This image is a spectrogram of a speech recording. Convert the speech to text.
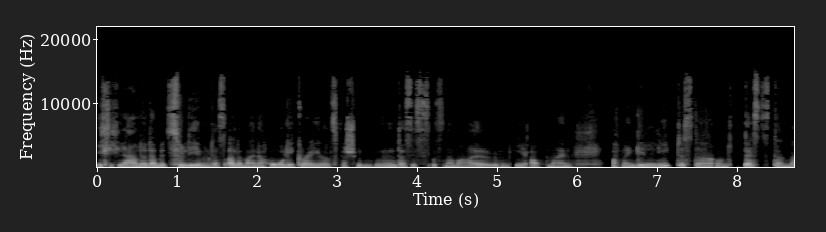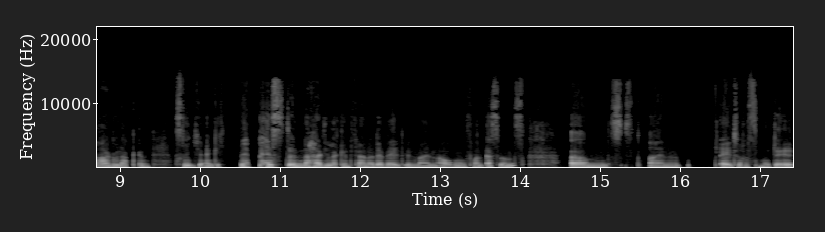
ich lerne damit zu leben, dass alle meine Holy Grails verschwinden. Das ist, ist normal irgendwie. Auch mein, auch mein geliebtester und bester Nagellack in das rede ich eigentlich, der beste Nagellackentferner der Welt in meinen Augen von Essence. Ähm, das ist ein älteres Modell,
